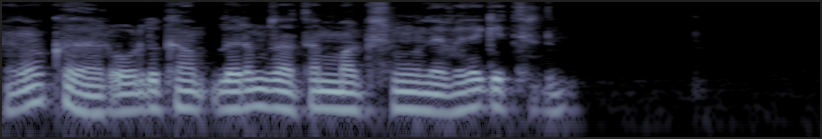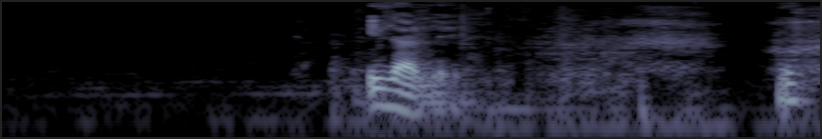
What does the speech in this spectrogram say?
Yani o kadar. Orada kamplarım zaten maksimum levele getirdim. İlerleyelim. Oh,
